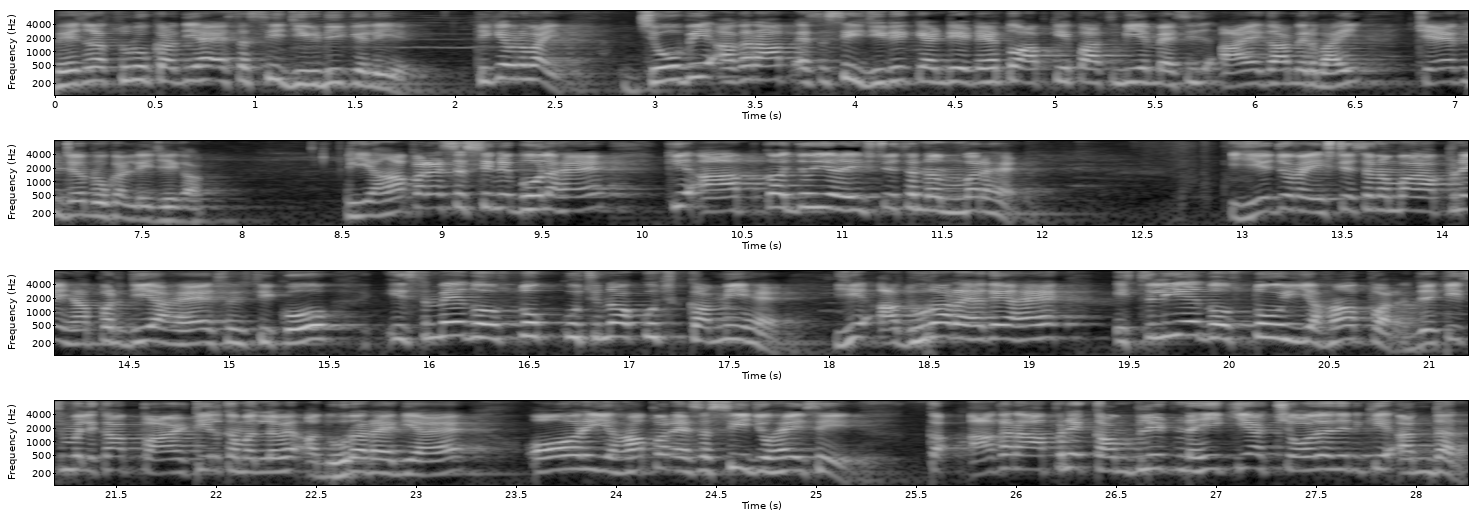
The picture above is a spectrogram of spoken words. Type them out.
भेजना शुरू कर दिया है एसएससी जीडी के लिए। ठीक है मेरे भाई? जो भी अगर आप S S C GD candidate हैं तो आपके पास भी ये मैसेज आएगा मेरे भाई। चेक ज़रूर कर लीजिएगा। यहाँ पर एसएससी ने बोला है कि आपका जो ये रजिस्ट्रेशन नंबर है, ये जो रजिस्ट्रेशन नंबर आपने यहाँ पर दिया है एसएससी को, इसमें दोस्तों कुछ ना कुछ कमी है। ये अधूरा रह गया है। इसलिए दोस्तों यहाँ पर, देखिए इसमें लिखा, पार्टियल का मतलब है अधूरा रह गया है। और यहाँ पर एसएससी जो है इसे अगर आपने कंप्लीट नहीं किया चौदह दिन के अंदर,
